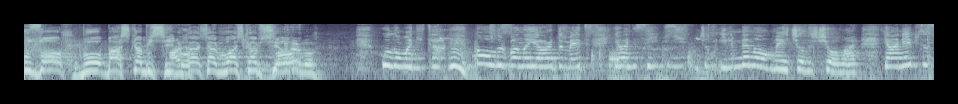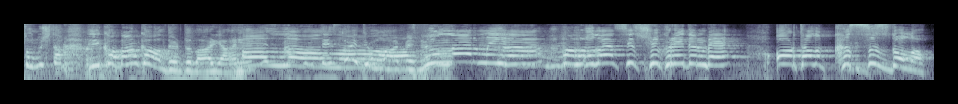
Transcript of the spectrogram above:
Bu zor. Bu başka bir şey bu. Arkadaşlar bu başka bir şey. Zor bu. Ulu Manita, ne olur bana yardım et. Yani Zeytin'i Yurtcan'ı elimden almaya çalışıyorlar. Yani hepsi sonuçta e, kaban kaldırdılar yani. Allah Protesto Allah. ediyorlar beni. Bunlar mı ya? Ulan siz şükredin be. Ortalık kızsız dolu.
